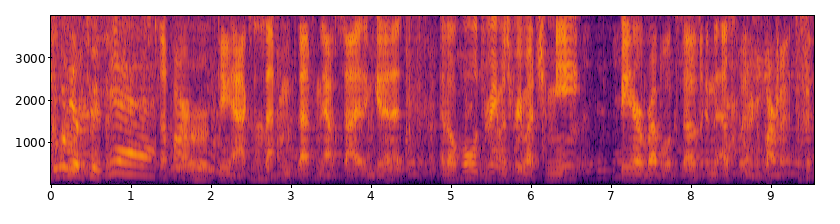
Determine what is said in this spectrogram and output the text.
Field trip. Yeah. Stuff are. You can access that from that from the outside and get in it. And the whole dream was pretty much me being a rebel because I was in the escalator compartment.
